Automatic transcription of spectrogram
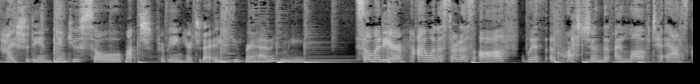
Hi, Shadeen. Thank you so much for being here today. Thank you for having me. So, my dear, I want to start us off with a question that I love to ask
